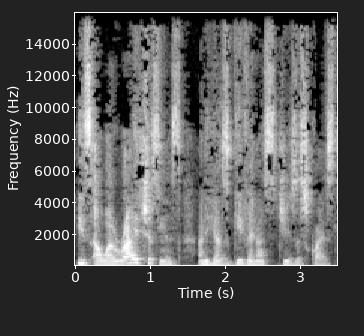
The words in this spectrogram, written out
He's our righteousness and he has given us Jesus Christ.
